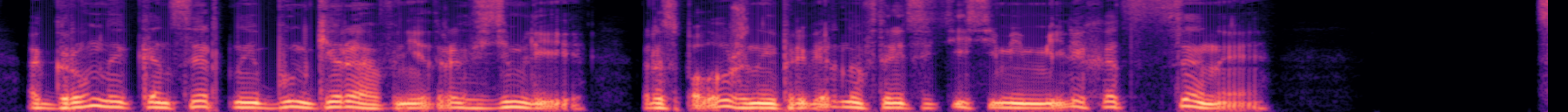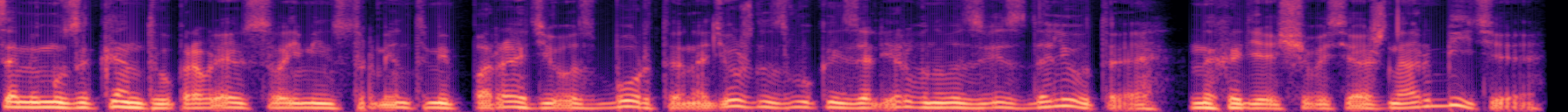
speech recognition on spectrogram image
— огромные концертные бункера в недрах Земли — расположенные примерно в 37 милях от сцены. Сами музыканты управляют своими инструментами по радио с борта надежно звукоизолированного звездолета, находящегося аж на орбите,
